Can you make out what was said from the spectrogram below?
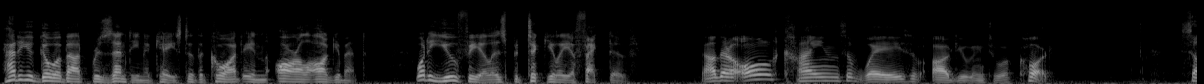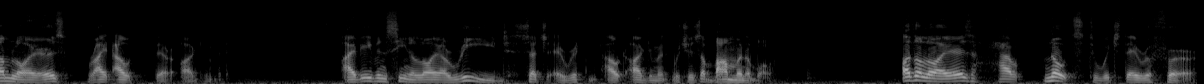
How do you go about presenting a case to the court in oral argument? What do you feel is particularly effective? Now, there are all kinds of ways of arguing to a court. Some lawyers write out their argument. I've even seen a lawyer read such a written out argument, which is abominable. Other lawyers have notes to which they refer.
